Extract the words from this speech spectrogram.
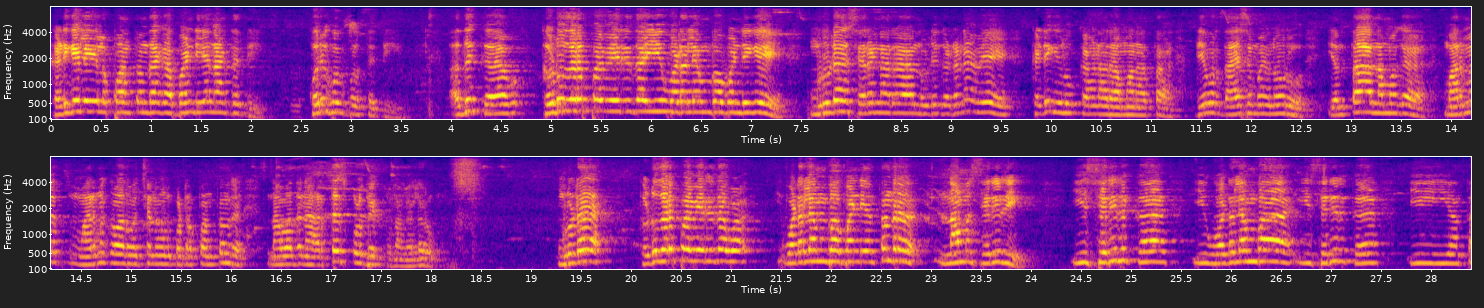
ಕಡಿಗೆಲೇ ಇಲ್ಲಪ್ಪ ಅಂತಂದಾಗ ಬಂಡಿ ಏನಾಗ್ತೈತಿ? ಕೊರಿಗೆ ಹೋಗಿ ಬರ್ತೈತಿ. ಅದಕ್ಕೆ ಕಡುದರಪ್ಪ ವೇರಿದ ಈ ಒಡಲೆಂಬ ಬಂಡಿಗೆ ಮೃಡ ಶರಣರ ನುಡಿಗಡನವೇ ಕಡಿಗಿಲು ಕಾಣ ರಾಮನಾಥ. ದೇವರ ದಾಯಸಮಯನವರು ಎಂಥ ನಮಗೆ ಮರ್ಮ ಮಾರ್ಮಿಕವಾದ ವಚನವನ್ನು ಕೊಟ್ಟರಪ್ಪ ಅಂತಂದ್ರೆ ನಾವು ಅದನ್ನು ಅರ್ಥೈಸ್ಕೊಳ್ಬೇಕು ನಾವೆಲ್ಲರೂ. ಮೃಡ ಕಡುದರಪ್ಪ ವೇರಿದ ಒ- ಒಡಲೆಂಬ ಬಂಡಿ ಅಂತಂದ್ರೆ ನಮ್ಮ ಶರೀರ. ಈ ಶರೀರಕ್ಕೆ ಈ ಒಡಲೆಂಬ ಈ ಶರೀರಕ್ಕೆ ಈ ಅಂತ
